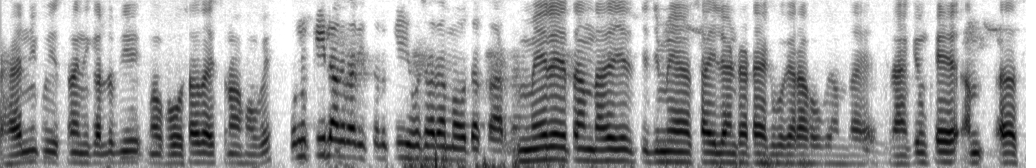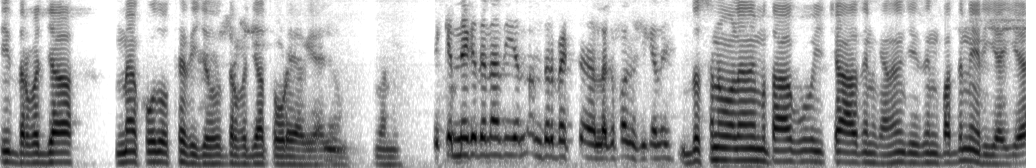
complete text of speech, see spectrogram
ਹੈ ਨਹੀਂ ਕੋਈ ਇਸ ਤਰ੍ਹਾਂ ਦੀ ਗੱਲ ਵੀ। ਹੋ ਸਕਦਾ ਇਸ ਤਰ੍ਹਾਂ ਹੋਵੇ। ਤੁਹਾਨੂੰ ਕੀ ਲੱਗਦਾ ਵੀ ਤੁਹਾਨੂੰ ਕੀ ਹੋ ਸਕਦਾ ਮੌਤ ਦਾ ਕਾਰਨ? ਮੇਰੇ ਤਾਂ ਅੰਦਾਜ਼ੇ ਚ ਜਿਵੇਂ ਸਾਇਲੈਂਟ ਅਟੈਕ ਵਗੈਰਾ ਹੋ ਗਿਆ ਹੁੰਦਾ ਹੈ ਇਸ ਤਰ੍ਹਾਂ। ਕਿਉਂਕਿ ਅੰ- ਅਸੀਂ ਦਰਵਾਜ਼ਾ ਮੈਂ ਖੁਦ ਉੱਥੇ ਸੀ ਜਦੋਂ ਦਰਵਾਜ਼ਾ ਤੋੜਿਆ ਗਿਆ ਜਦੋਂ ਮੈਨੂੰ। ਇਹ ਕਿੰਨੇ ਕੁ ਦਿਨਾਂ ਦੀ ਅੰਦ- ਅੰਦਰ ਬੈਠ ਲਗਭਗ ਸੀ ਕਹਿੰਦੇ? ਦੱਸਣ ਵਾਲਿਆਂ ਦੇ ਮੁਤਾਬਕ ਵੀ 4 ਦਿਨ ਕਹਿੰਦੇ ਨੇ ਜਿਸ ਦਿਨ ਵੱਧ ਹਨੇਰੀ ਆਈ ਹੈ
